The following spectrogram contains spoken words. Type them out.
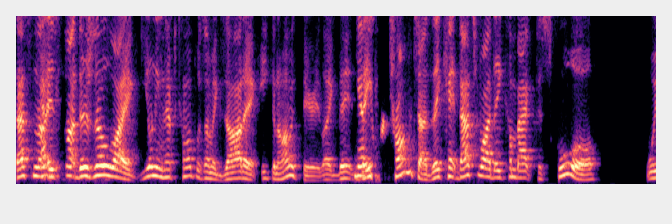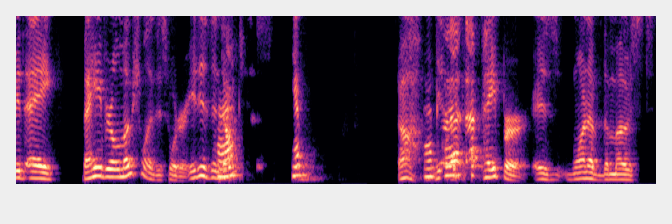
That's not, it's not, there's no like, you don't even have to come up with some exotic economic theory. Like they, yep. they were traumatized. They can't, that's why they come back to school with a behavioral emotional disorder. It is endogenous. Yep. Oh, that's yeah, that, that paper is one of the most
